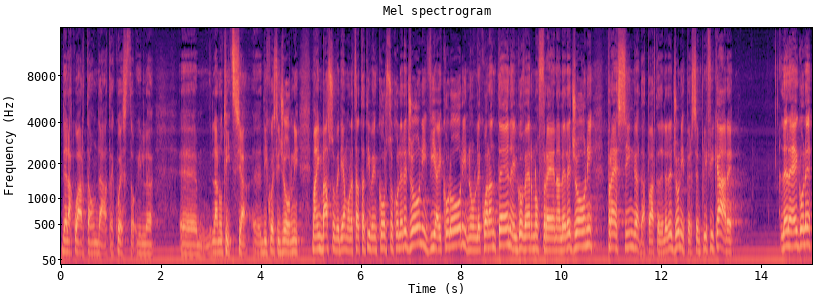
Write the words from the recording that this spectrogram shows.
della quarta ondata, è questo il, eh, la notizia eh, di questi giorni, ma in basso vediamo le trattative in corso con le regioni, via i colori, non le quarantene, il governo frena le regioni, pressing da parte delle regioni per semplificare le regole,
